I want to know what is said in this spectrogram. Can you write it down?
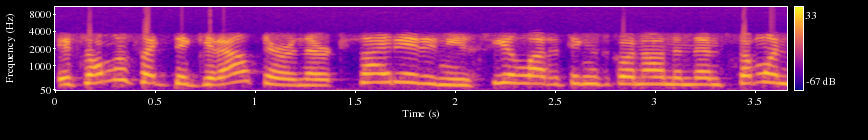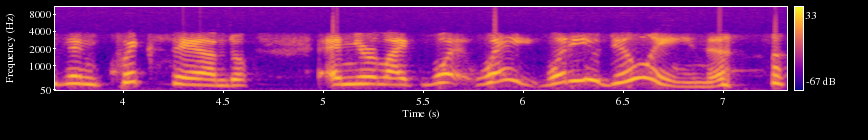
it's almost like they get out there and they're excited and you see a lot of things going on and then someone's in quicksand and you're like, "What wait, what are you doing?"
